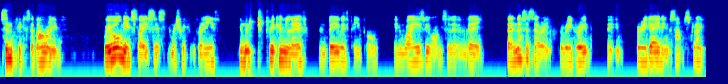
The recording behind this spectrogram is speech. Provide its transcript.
simply to survive. We all need spaces in which we can breathe, in which we can live and be with people in ways we want to live and be. They're necessary for regrouping, for regaining sap strength.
